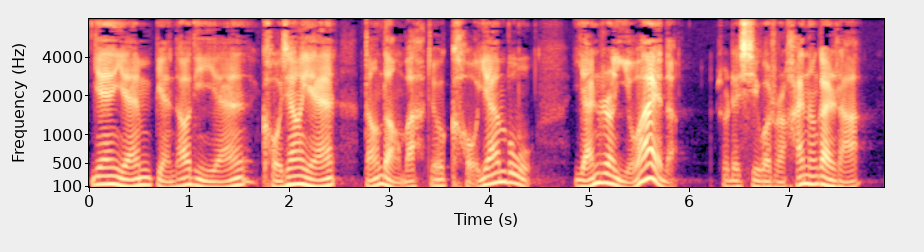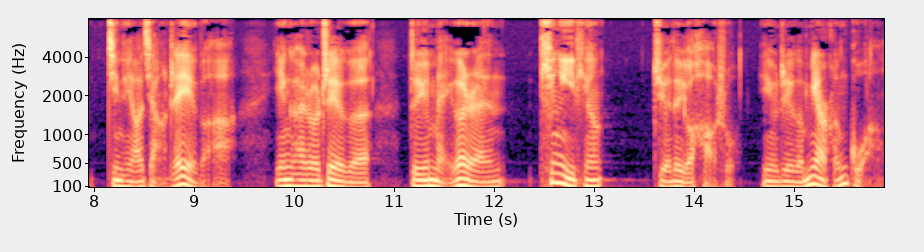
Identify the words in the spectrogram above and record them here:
咽炎、扁桃体炎、口腔炎等等吧，就口咽部炎症以外的，说这西瓜水还能干啥？今天要讲这个啊，应该说这个对于每个人听一听绝对有好处，因为这个面很广。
